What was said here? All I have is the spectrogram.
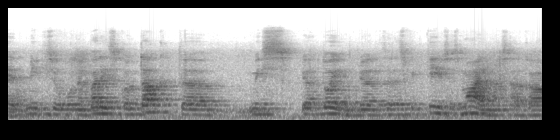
et mingisugune päris kontakt, mis jah, toimub nii-öelda selles fiktiivses maailmas, aga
